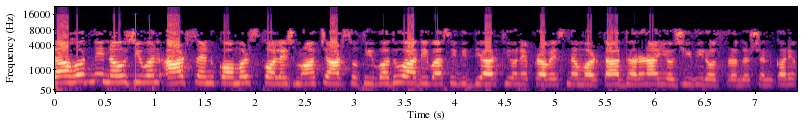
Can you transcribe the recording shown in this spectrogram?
દાહોદની નવજીવન આર્ટસ એન્ડ કોમર્સ કોલેજમાં ચારસોથી વધુ આદિવાસી વિદ્યાર્થીઓને પ્રવેશ ન મળતા ધરણા યોજી વિરોધ પ્રદર્શન કર્યો.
